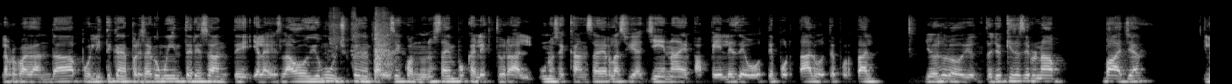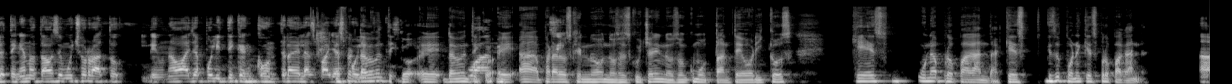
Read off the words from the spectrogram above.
la propaganda política me parece algo muy interesante y a la vez la odio mucho, pues me parece que cuando uno está en época electoral, uno se cansa de ver la ciudad llena de papeles de vote por tal, vote por tal. Yo eso lo odio. Entonces yo quise hacer una valla, y lo tenía anotado hace mucho rato, de una valla política en contra de las vallas políticas. Eh, dame un eh, ah, para los que no nos escuchan y no son como tan teóricos, ¿qué es una propaganda? ¿Qué, es, qué supone que es propaganda? Ah,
